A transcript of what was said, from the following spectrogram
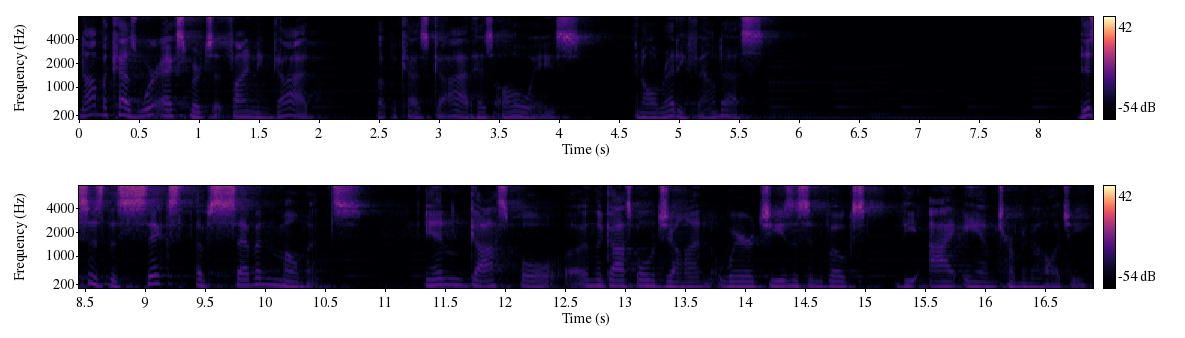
Not because we're experts at finding God, but because God has always and already found us. This is the sixth of seven moments in gospel in the gospel of John where Jesus invokes the I am terminology.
